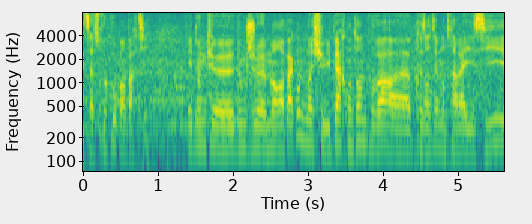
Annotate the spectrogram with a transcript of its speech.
ça se recoupe en partie. Et donc, euh, donc je me rends pas compte, moi je suis hyper content de pouvoir présenter mon travail ici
